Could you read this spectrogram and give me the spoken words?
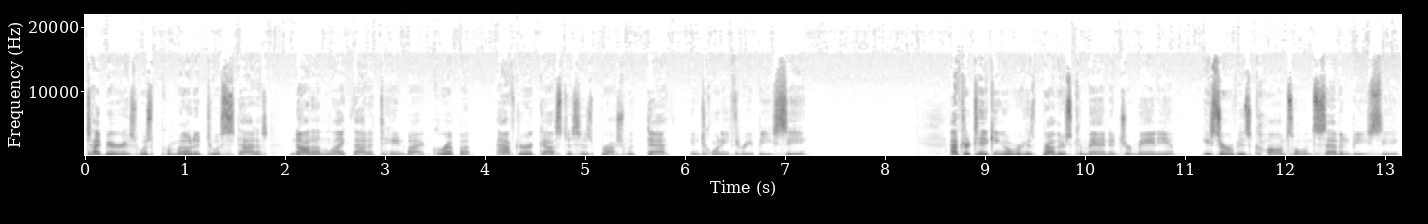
Tiberius was promoted to a status not unlike that attained by Agrippa after Augustus's brush with death in 23 BC. After taking over his brother's command in Germania, He served as consul in 7 BC,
